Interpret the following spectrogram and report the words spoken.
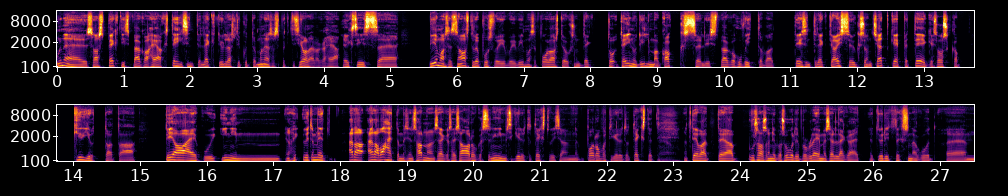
mõnes aspektis väga heaks tehisintellekt üllatuslikult ta mõnes aspektis ei ole väga hea, ehk siis äh, viimases aasta lõpus või, või viimase poole aasta jooksul on te, teinud ilma kaks sellist väga huvitavat tehisintellekti asja, üks on chat GPT, kes oskab kirjutada äh, peaaegu inim, noh, ütleme nii, et ära, äravahetamine on sarnane sellega, sa ei saa aru, kas see on inimese kirjutatud tekst või see on nagu roboti kirjutatud tekst, et ja. nad teevad ja USA-s on juba suuri probleeme sellega, et, et üritatakse nagu ähm,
